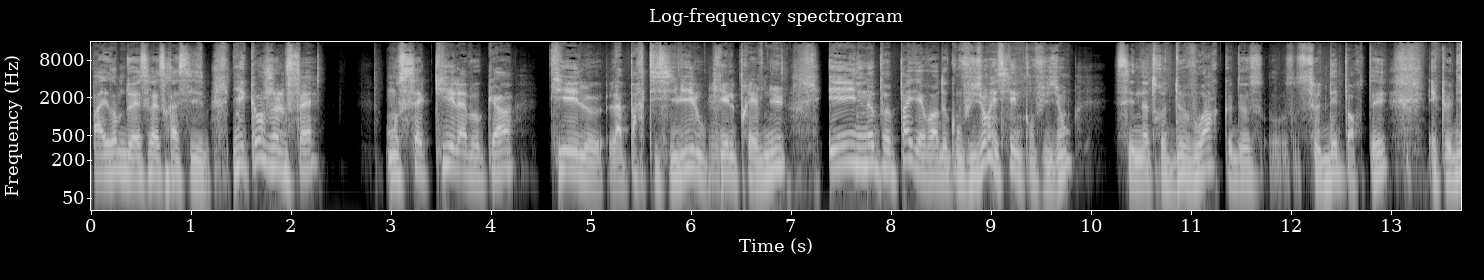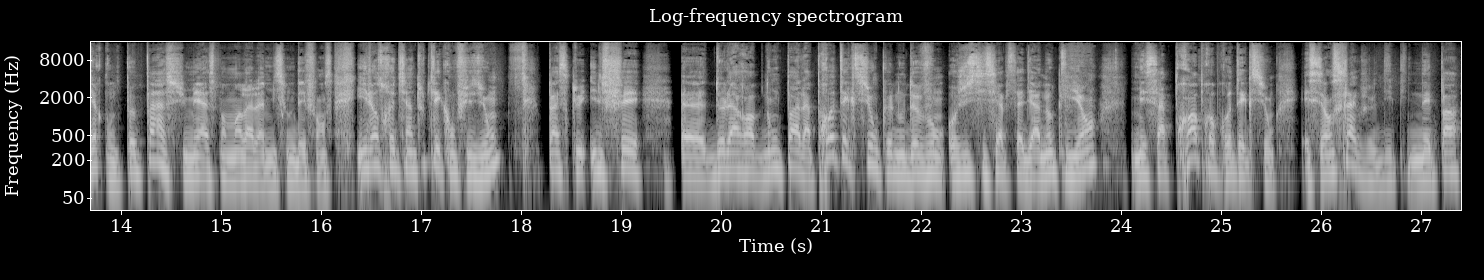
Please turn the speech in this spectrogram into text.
par exemple de SOS Racisme. Mais quand je le fais, on sait qui est l'avocat, qui est le, la partie civile ou qui est le prévenu. Et il ne peut pas y avoir de confusion. Et s'il y a une confusion, c'est notre devoir que de se déporter et que dire qu'on ne peut pas assumer à ce moment-là la mission de défense. Il entretient toutes les confusions parce qu'il fait euh, de la robe non pas la protection que nous devons aux justiciables, c'est-à-dire à nos clients, mais sa propre protection. Et c'est en cela que je dis qu'il n'est pas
